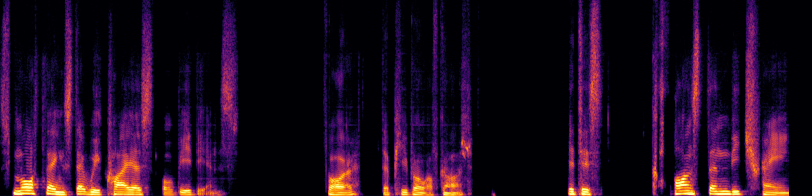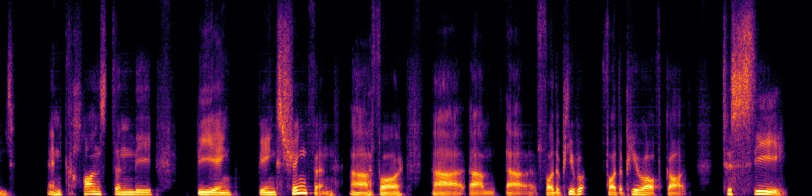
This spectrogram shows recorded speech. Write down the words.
small things that requires obedience for the people of God. It is constantly trained and constantly being being strengthened uh, for uh, um, uh, for the people for the people of God to see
